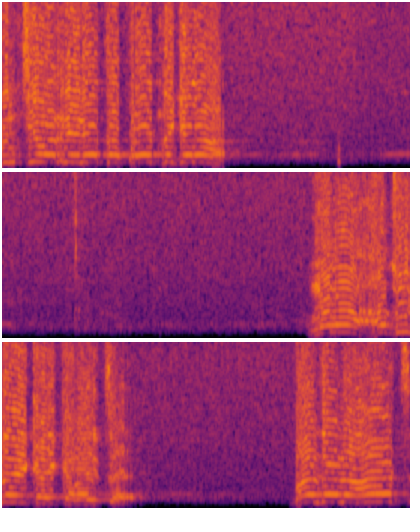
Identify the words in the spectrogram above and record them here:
उंचीवर नेण्याचा प्रयत्न केला मला अजूनही काही करायचंय बांधवांना आज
